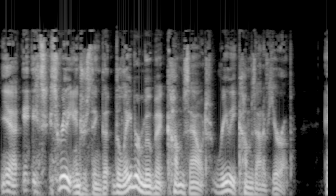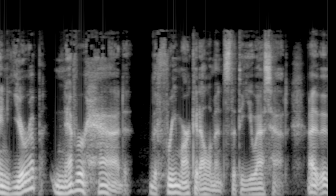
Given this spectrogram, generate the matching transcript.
Yeah, it's it's really interesting. that the labor movement comes out really comes out of Europe, and Europe never had the free market elements that the U.S. had. Uh,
